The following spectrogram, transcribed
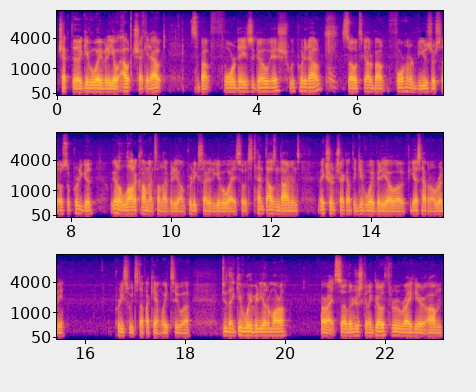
checked the giveaway video out, check it out. It's about four days ago-ish we put it out, so it's got about 400 views or so, so pretty good. We got a lot of comments on that video. I'm pretty excited to give away. So it's 10,000 diamonds. Make sure to check out the giveaway video uh, if you guys haven't already. Pretty sweet stuff. I can't wait to uh, do that giveaway video tomorrow. Alright, so they're just going to go through right here. Um,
